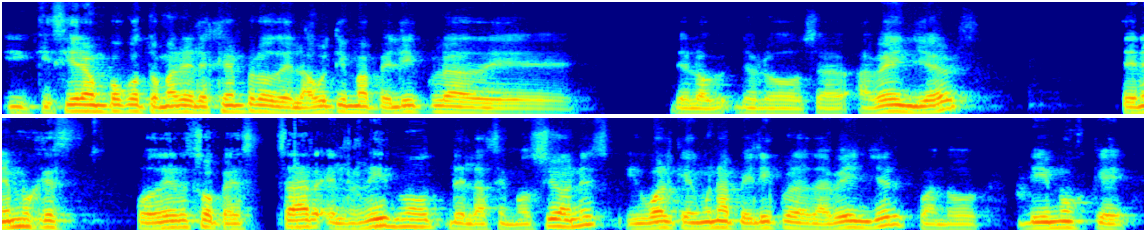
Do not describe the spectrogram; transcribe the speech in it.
Y quisiera un poco tomar el ejemplo de la última película de, de, los Avengers. Tenemos que poder sopesar el ritmo de las emociones, igual que en una película de Avengers, cuando vimos que,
